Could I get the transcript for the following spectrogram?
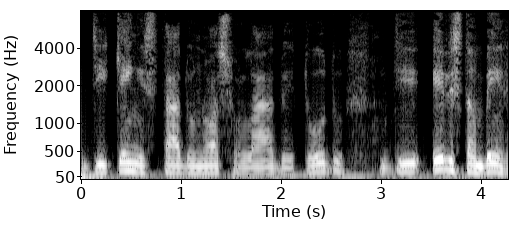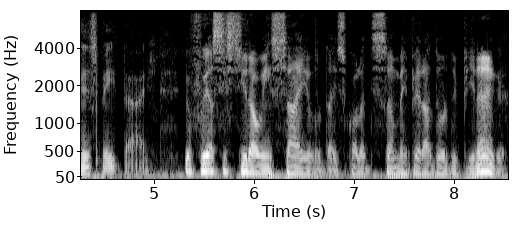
de quem está do nosso lado e tudo, de eles também respeitarem. Eu fui assistir ao ensaio da Escola de Samba Imperador do Ipiranga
